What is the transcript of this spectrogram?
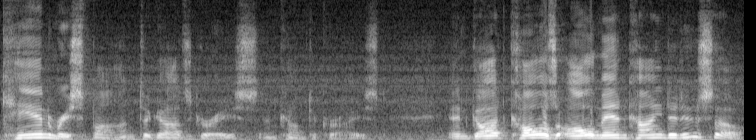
can respond to God's grace and come to Christ. And God calls all mankind to do so.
